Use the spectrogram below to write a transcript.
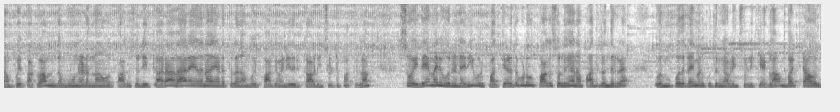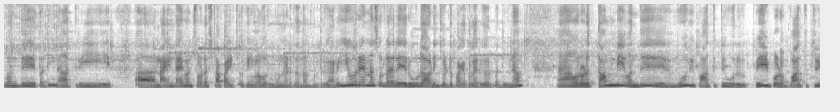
நம்ம போய் பார்க்கலாம். இந்த மூணு இடம் தான் ஒரு பார்க்க சொல்லியிருக்காரா? வேறு எதனா இடத்துல நம்ம போய் பார்க்க வேண்டியது இருக்கா அப்படின்னு சொல்லிட்டு பார்த்துடலாம். ஸோ இதே மாதிரி ஒரு நிறைய ஒரு பத்து இடத்த கூட பார்க்க சொல்லுங்கள் நான் பார்த்துட்டு வந்துடுறேன். ஒரு முப்பது டைமண்ட் கொடுத்துருங்க அப்படின்னு சொல்லி கேட்கலாம். பட் அவருக்கு வந்து பார்த்தீங்கன்னா த்ரீ நைன் டைமண்ட்ஸோட ஸ்டாப் ஆகிடுச்சு ஓகேங்களா ஒரு மூணு இடத்துல தான் கொடுத்துருக்காரு. இவர் என்ன சொல்கிறாரு ரூடா அப்படின்னு சொல்லிட்டு பக்கத்தில் இருக்கவர் பார்த்தீங்கன்னா அவரோட தம்பி வந்து மூவி பார்த்துட்டு ஒரு பேய் படம் பார்த்துட்டு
